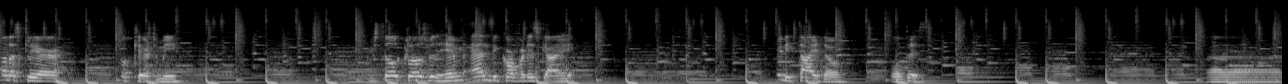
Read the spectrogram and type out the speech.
Not as clear. Not clear to me. I'm still close with him and we cover this guy. Pretty tight though. Hold this. Uh,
